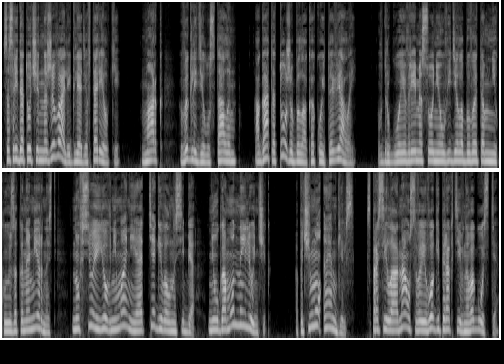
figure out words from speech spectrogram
сосредоточенно жевали, глядя в тарелки. Марк выглядел усталым, Агата тоже была какой-то вялой. В другое время Соня увидела бы в этом некую закономерность, но все ее внимание оттягивал на себя неугомонный Ленчик. «А почему Энгельс?» — спросила она у своего гиперактивного гостя.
